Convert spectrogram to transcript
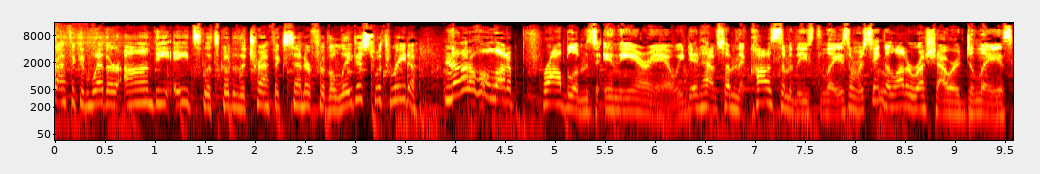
traffic and weather on the 8th. Let's go to the traffic center for the latest with Rita. Not a whole lot of problems in the area. We did have some that caused some of these delays, and we're seeing a lot of rush hour delays.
